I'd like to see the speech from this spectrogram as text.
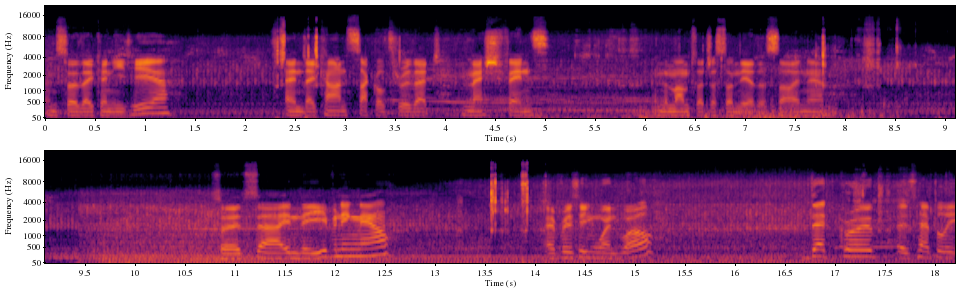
And so they can eat here and they can't suckle through that mesh fence. And the mums are just on the other side now. So it's uh, in the evening now. Everything went well. That group is happily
